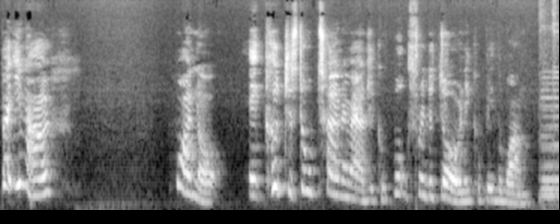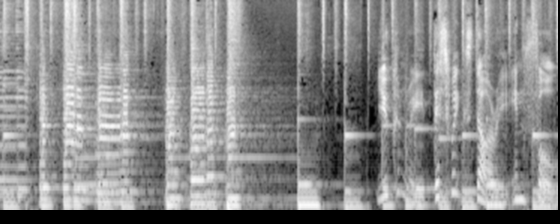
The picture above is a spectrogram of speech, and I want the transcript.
But you know, why not? It could just all turn around. You could walk through the door and he could be the one. You can read this week's diary in full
